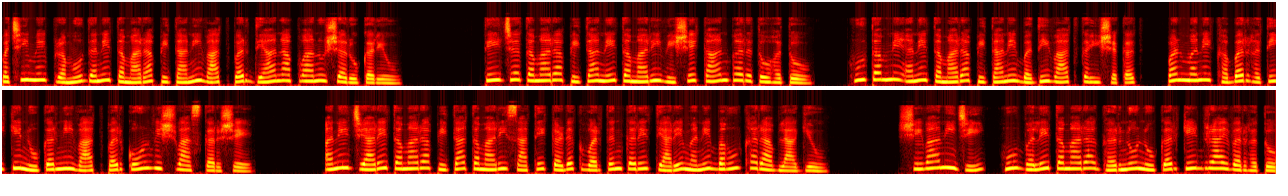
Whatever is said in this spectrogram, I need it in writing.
પછી મેં પ્રમોદ અને તમારા પિતાની વાત પર ધ્યાન આપવાનું શરૂ કર્યું. તે જ તમારા પિતાને તમારી વિશે કાન ભરતો હતો. હું તમને અને તમારા પિતાને બધી વાત કહી શકત, પણ મને ખબર હતી કે નોકરની વાત પર કોણ વિશ્વાસ કરશે. અને જ્યારે તમારા પિતા તમારી સાથે કડક વર્તન કરે ત્યારે મને બહુ ખરાબ લાગ્યું. શિવાનીજી, હું ભલે તમારા ઘરનો નોકર કે ડ્રાઈવર હતો,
